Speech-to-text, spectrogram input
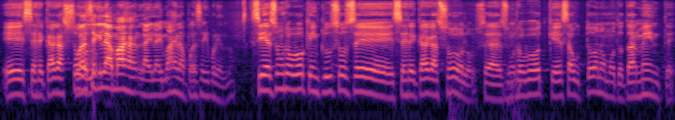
eh, se recarga solo. Pueden seguir la imagen, la, la imagen la pueden seguir poniendo. Sí, es un robot que incluso se, se recarga solo. O sea, es un robot que es autónomo totalmente.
